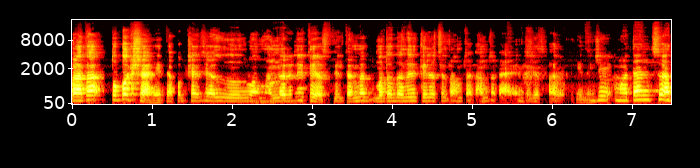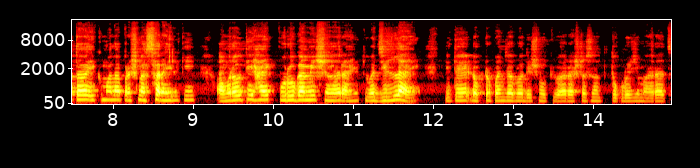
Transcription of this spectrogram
पण आता तो पक्ष आहे. त्या पक्षाचे मानणारे नेते असतील त्यांना मतदान केलं असेल तर आमचं आमचं काय त्याच्यात फार म्हणजे मतांचं आता एक मला प्रश्न असा राहील की अमरावती हा एक पुरोगामी शहर आहे किंवा जिल्हा आहे. इथे डॉक्टर पंजाबराव देशमुख किंवा राष्ट्रसंत तुकडोजी महाराज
